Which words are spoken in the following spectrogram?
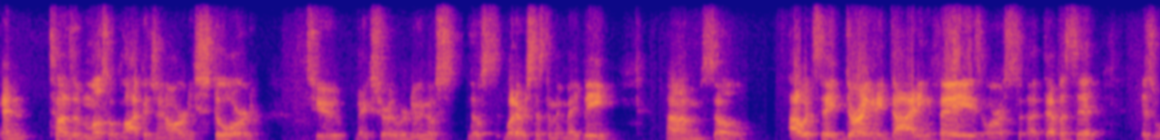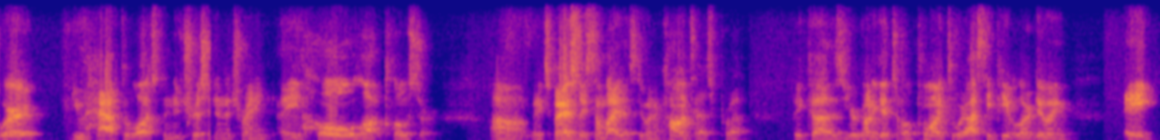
and tons of muscle glycogen already stored to make sure that we're doing those those whatever system it may be. Um, so I would say during a dieting phase or a, a deficit is where you have to watch the nutrition and the training a whole lot closer, um, especially somebody that's doing a contest prep, because you're going to get to a point where I see people are doing a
